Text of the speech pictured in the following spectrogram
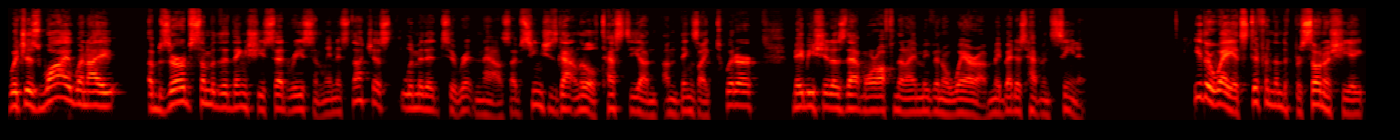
Which is why when I observe some of the things she said recently, and it's not just limited to Rittenhouse. I've seen she's gotten a little testy on, on things like Twitter. Maybe she does that more often than I'm even aware of. Maybe I just haven't seen it. Either way, it's different than the persona she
